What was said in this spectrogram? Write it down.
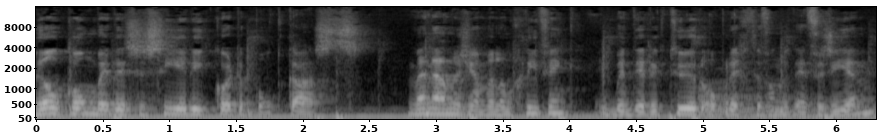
Welkom bij deze serie korte podcasts. Mijn naam is Jan-Willem Grievink, ik ben directeur-oprichter van het FSIN.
